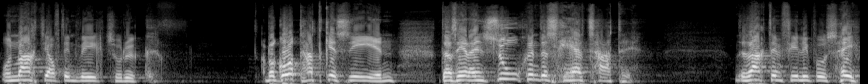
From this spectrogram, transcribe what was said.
und macht sie auf den Weg zurück. Aber Gott hat gesehen, dass er ein suchendes Herz hatte. Und er sagt dem Philippus: Hey,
